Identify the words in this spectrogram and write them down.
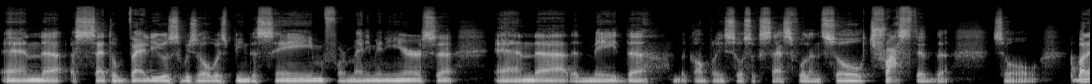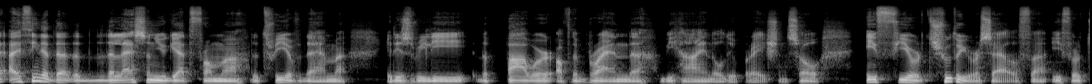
and uh, a set of values which has always been the same for many many years uh, and uh, that made the, the company so successful and so trusted. So but i think that the, the, the lesson you get from uh, the three of them it is really the power of the brand behind all the operations. So if you're true to yourself uh, if you're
